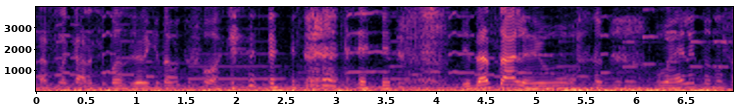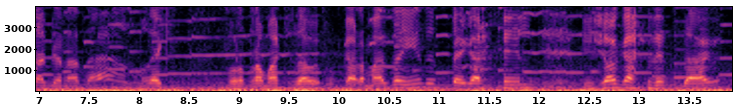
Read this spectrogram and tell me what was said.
Aí eu falei, cara, esse banzeiro aqui tá muito forte. e detalhe, o, o Wellington não sabia nadar, os moleques foram traumatizar o cara mais ainda, pegaram ele e jogaram dentro d'água.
